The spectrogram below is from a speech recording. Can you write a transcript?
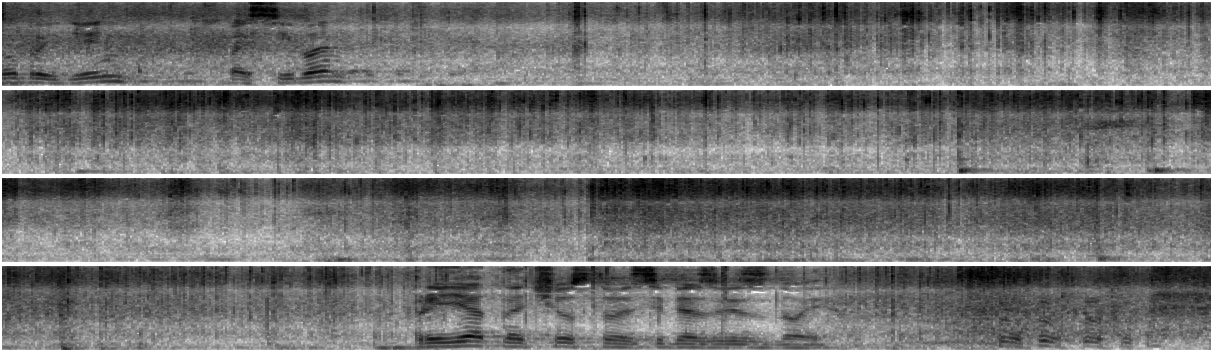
Добрый день. Спасибо. Приятно чувствовать себя звездой.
